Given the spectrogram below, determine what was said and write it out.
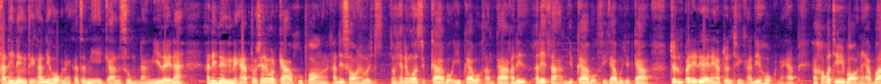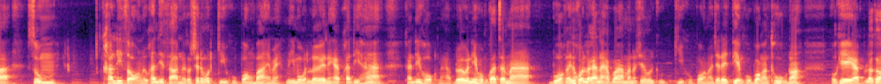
ขั้นที่ 1 ถึงขั้นที่6เนี่ยก็จะมีการสุ่มดังนี้เลยนะขั้นที่1นะครับต้องใช้ทั้งหมด 9 คูปอง ขั้นที่2ทั้งหมดต้องใช้ทั้งหมด 19บวก29บวก39ขั้นที่ขั้นที่ 3 29บวก49บวก79จนไปเรื่อยๆนะครับจนถึงขั้นที่6นะครับแล้วเขาก็จะมีบอกนะครับว่าสุ่มขั้นที่ 2 หรือขั้นที่3เนี่ยต้องใช้ทั้งหมดกี่คูปองบ้างไหมมีหมดเลยนะครับขั้นที่ 5 ขั้นที่6นะครับโดยวันนี้ผมก็จะมา บวกให้ทุกคนแล้วกันนะครับว่ามันต้องใช้ทั้งหมดกี่คูปองเราจะได้เตรียมคูปองกันถูกเนาะโอเคครับ แล้วก็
